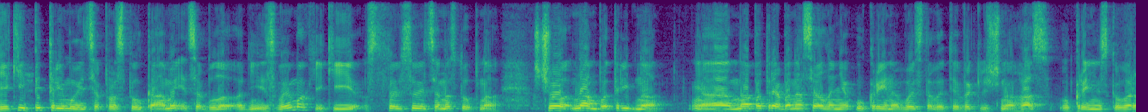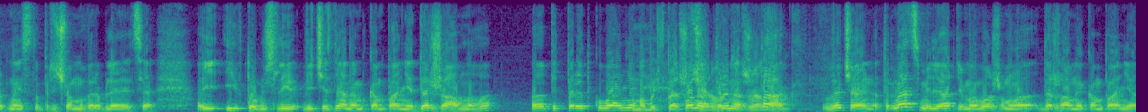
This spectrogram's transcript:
які підтримуються профспілками, і це було одні з вимог, які стосуються наступного, що нам потрібно. е, На потреби населення України виставити виключно газ українського виробництва, причому виробляється і, і в тому числі вітчизняним компанія державного е, підпорядкування. Мабуть, в першу Понад чергу 13 державного. Так, звичайно, 13 мільярдів ми можемо, державні компанії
